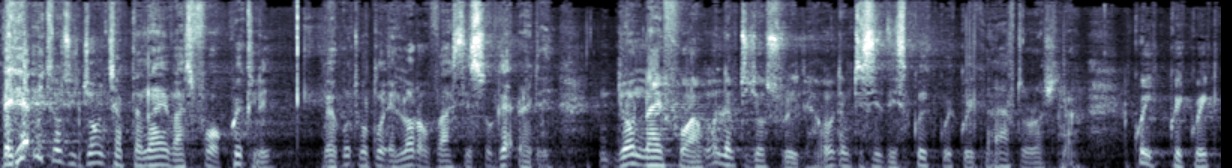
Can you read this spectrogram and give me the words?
But let me turn to John chapter 9, verse 4 quickly. We're going to open a lot of verses, so get ready. John 9 4. I want them to just read. I want them to see this. Quick, quick, quick. I have to rush now. Quick, quick, quick.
